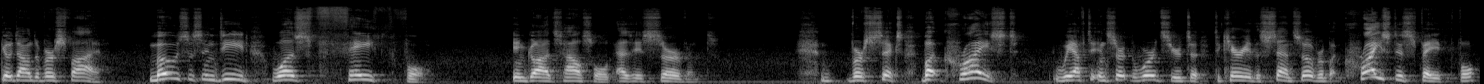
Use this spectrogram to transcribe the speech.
Go down to verse 5. Moses indeed was faithful in God's household as a servant. Verse 6 But Christ, we have to insert the words here to, to carry the sense over, but Christ is faithful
